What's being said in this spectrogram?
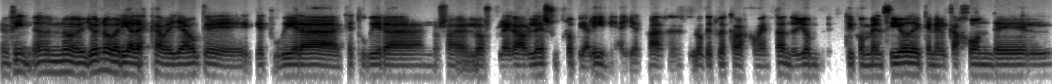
en fin, yo no vería descabellado que, tuviera, que tuvieran los, plegables su propia línea. Y es más, es lo que tú estabas comentando. Yo estoy convencido de que en el cajón de,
